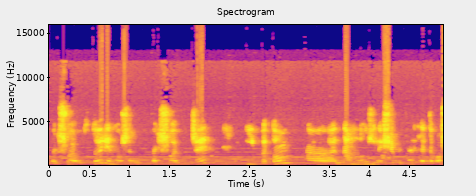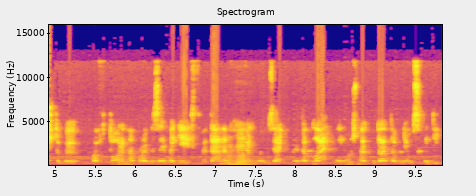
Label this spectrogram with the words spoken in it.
большой аудитории нужен большой бюджет, и потом э, нам нужен еще бюджет для того, чтобы повторно взаимодействовать. Да? Например, mm-hmm. мы взяли это платье, и нужно куда-то в нем сходить.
